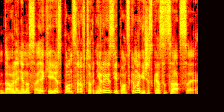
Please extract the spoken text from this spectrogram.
Давление на Саеки и спонсоров турнира из Японской магической ассоциации.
